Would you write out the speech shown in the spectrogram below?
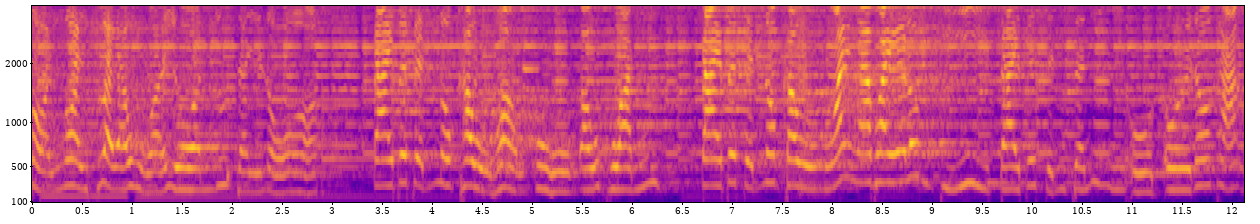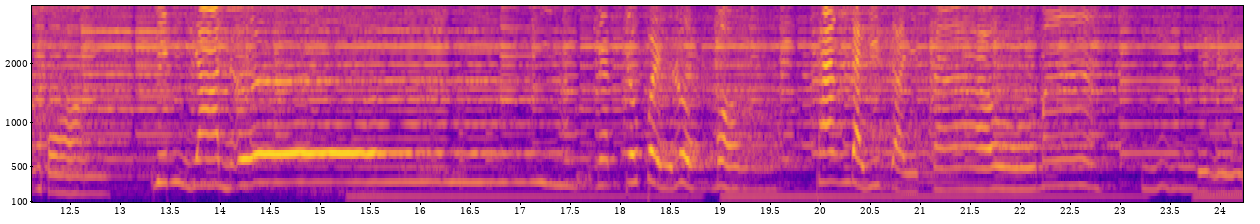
หอยง่อยเฟื่อยเอาหัวโยนอยู่ใจหนอตายไปเป็นนกเข้าห้องกูเกาขวัญตายไปเป็นนกเขาหงอยงาไพล้มตีตายไปเป็นสนีโอดโอยนอกข้างห้อง วิญญาณเอ้ยนั่นเจ้าไปลงมองทางใดไก่ตาวมาเด้อ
